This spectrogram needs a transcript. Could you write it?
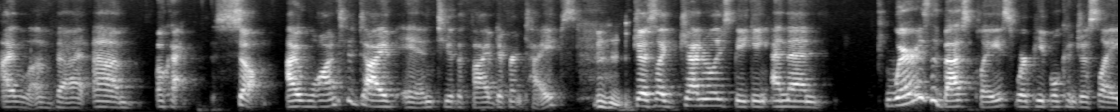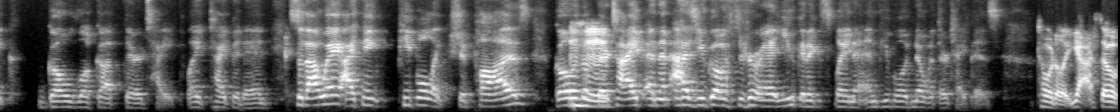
I love that. Um, okay. So I want to dive into the five different types, mm-hmm. just like generally speaking. And then where is the best place where people can just like go look up their type, like type it in. So that way I think people like should pause, go look mm-hmm. up their mm-hmm. type, and then as you go through it, you can explain it and people would know what their type is. Totally. Yeah. So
